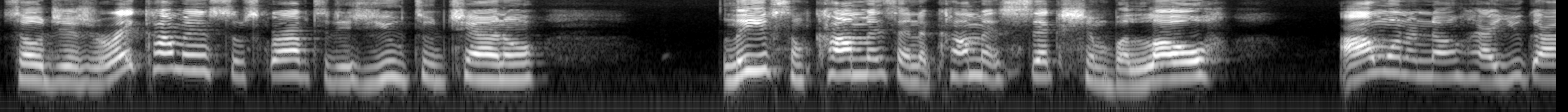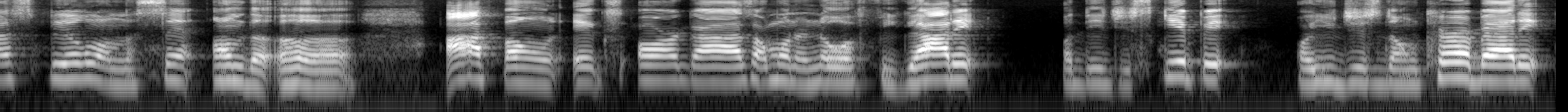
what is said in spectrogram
So just rate, comment, subscribe to this YouTube channel. Leave some comments in the comment section below. I want to know how you guys feel on the on the uh, iPhone XR, guys. I want to know if you got it or did you skip it or you just don't care about it.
